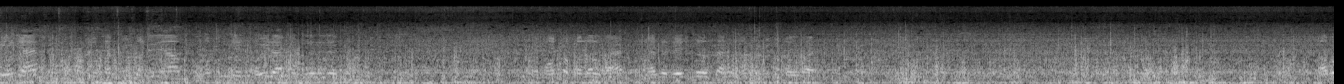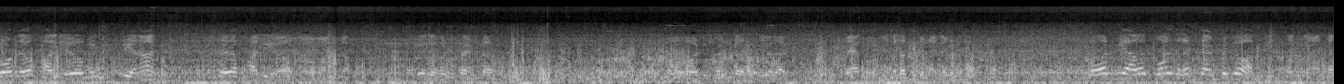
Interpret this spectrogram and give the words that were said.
ठीक है। लेकिन नोएडा में धीरे धीरे मौसम बदल रहा है यहाँ से रेड है मौसम भी बदल रहा है अब रोड देखो खाली है वो भाई है ना ज़्यादा खाली है मामला ये देखो डिफेंडर और डिफेंडर ये भाई बैक हो गया गलत चला गया कॉल भी आवाज़ कॉल गलत टाइम पे क्यों आती है समझ नहीं आता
